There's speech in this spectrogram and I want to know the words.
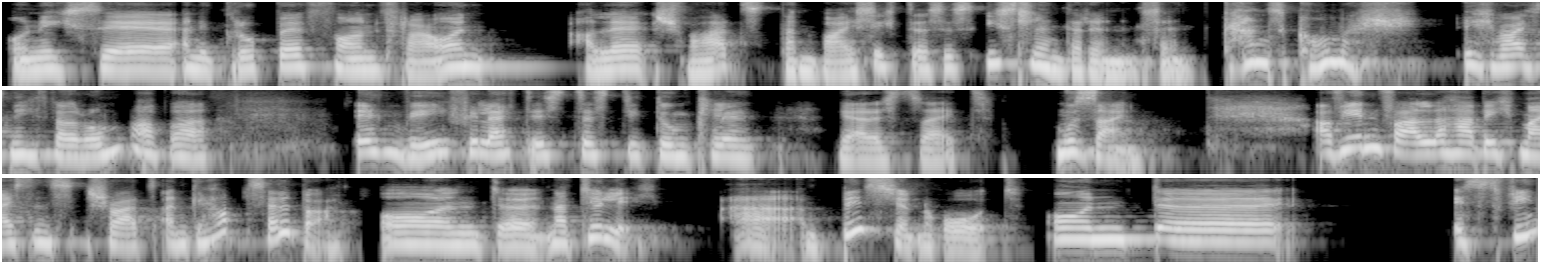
und ich sehe eine Gruppe von Frauen, alle schwarz, dann weiß ich, dass es Isländerinnen sind. Ganz komisch. Ich weiß nicht warum, aber irgendwie, vielleicht ist das die dunkle Jahreszeit. Muss sein. Auf jeden Fall habe ich meistens schwarz angehabt selber. Und äh, natürlich äh, ein bisschen rot. Und äh, es fing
